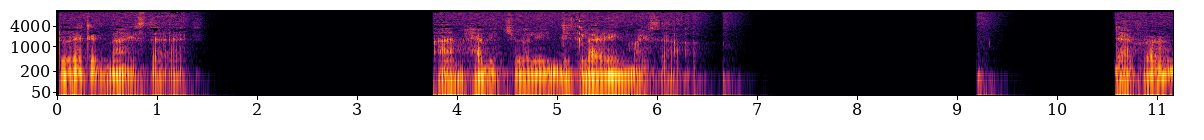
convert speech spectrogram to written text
to recognize that I am habitually declaring myself. Therefore,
